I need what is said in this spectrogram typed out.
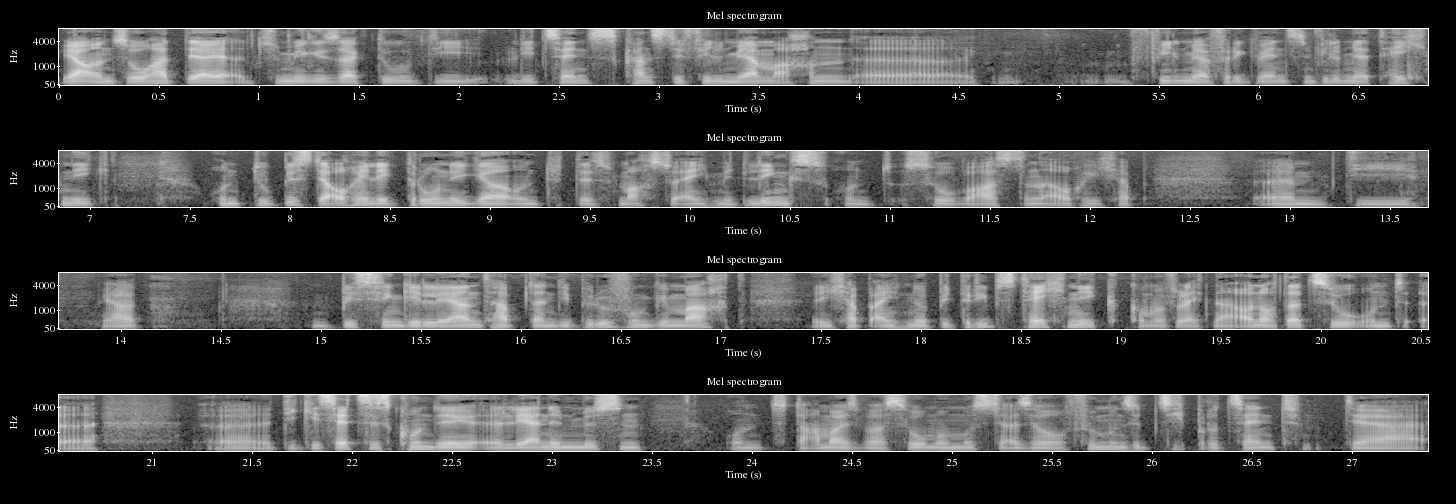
Ja, und so hat der zu mir gesagt, du, die Lizenz kannst du viel mehr machen, äh, viel mehr Frequenzen, viel mehr Technik. Und du bist ja auch Elektroniker und das machst du eigentlich mit links. Und so war es dann auch. Ich habe ähm, die, ja, ein bisschen gelernt, habe dann die Prüfung gemacht. Ich habe eigentlich nur Betriebstechnik, kommen wir vielleicht nachher auch noch dazu, und äh, äh, die Gesetzeskunde äh, lernen müssen. Und damals war es so, man musste also 75 Prozent der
